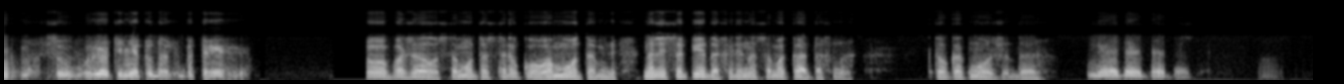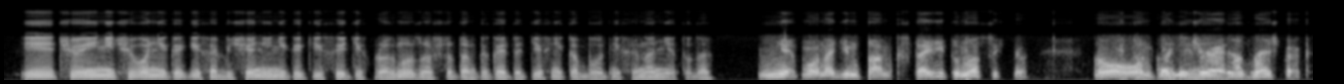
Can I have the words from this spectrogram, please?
У нас в Урете нету даже БТР. О, пожалуйста, мотострелково, мото, блядь. На лесопедах или на самокатах, на? Кто как может, да? Да, да, да, да. И что, и ничего, никаких обещаний, никаких этих прогнозов, что там какая-то техника будет, ни хрена нету, да? Нет, вон один танк стоит у нас и все. Но И он, короче, говоря, знаешь как,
